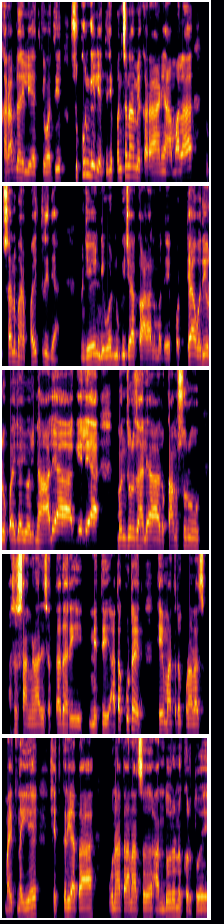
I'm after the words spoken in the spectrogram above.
खराब झालेली आहेत किंवा ती सुकून गेली आहेत त्याचे पंचनामे करा आणि आम्हाला नुकसान भरपाई तरी द्या. म्हणजे निवडणुकीच्या काळांमध्ये कोट्यावधी रुपयाच्या योजना आल्या गेल्या मंजूर झाल्या काम सुरू असं सांगणारे सत्ताधारी नेते आता कुठे आहेत हे मात्र कोणालाच माहीत नाहीये. शेतकरी आता उन्हातानाचं आंदोलन करतोय.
